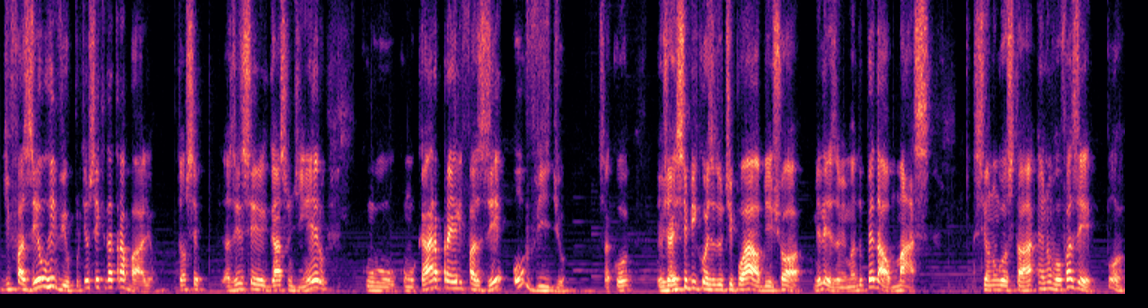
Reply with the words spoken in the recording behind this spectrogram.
de fazer o review, porque eu sei que dá trabalho. Então, você, às vezes você gasta um dinheiro com com o cara para ele fazer o vídeo, sacou? Eu já recebi coisa do tipo, ah, bicho, ó, beleza, me manda o pedal, mas se eu não gostar, eu não vou fazer. Pô,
